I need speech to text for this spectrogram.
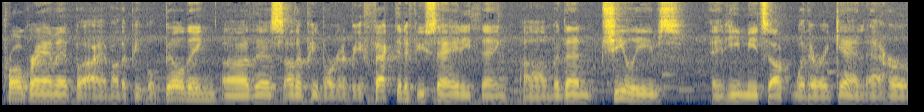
program it, but I have other people building uh, this. Other people are going to be affected if you say anything. Uh, but then she leaves, and he meets up with her again at her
